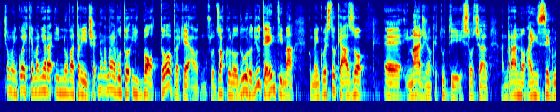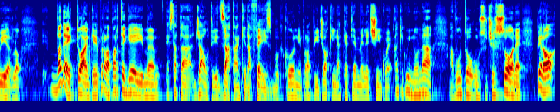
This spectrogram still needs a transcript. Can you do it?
diciamo, in qualche maniera innovatrice. Non ha mai avuto il botto perché ha un suo zoccolo duro di utenti, ma come in questo caso eh, immagino che tutti i social andranno a inseguirlo. Va detto anche che però la parte game è stata già utilizzata anche da Facebook con i propri giochi in HTML5, anche qui non ha avuto un successone, però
